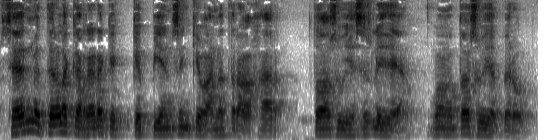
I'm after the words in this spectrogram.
Se deben meter a la carrera que, que, piensen que van a trabajar toda su vida, esa es la idea. Bueno, toda su vida, pero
